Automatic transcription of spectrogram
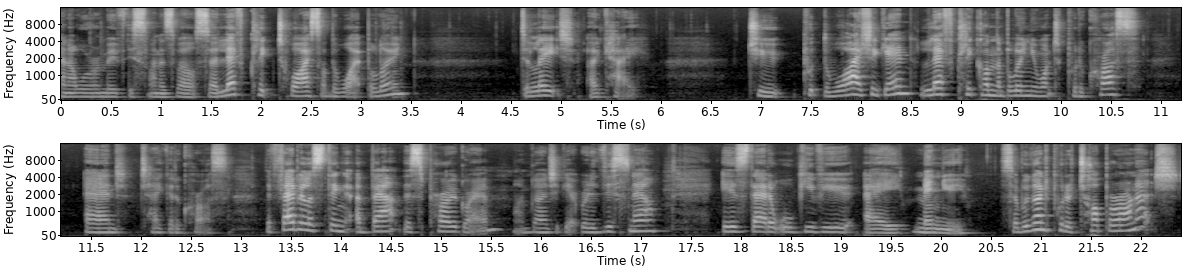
And I will remove this one as well. So left click twice on the white balloon, delete, okay. To put the white again, left click on the balloon you want to put across, and take it across. The fabulous thing about this program, I'm going to get rid of this now, is that it will give you a menu. So we're going to put a topper on it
